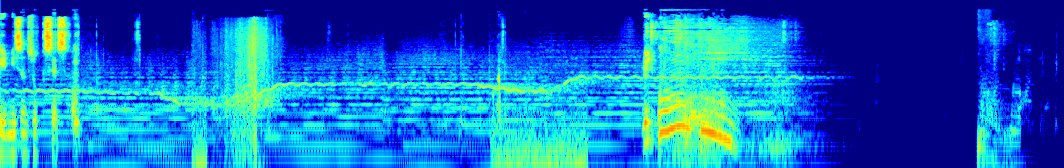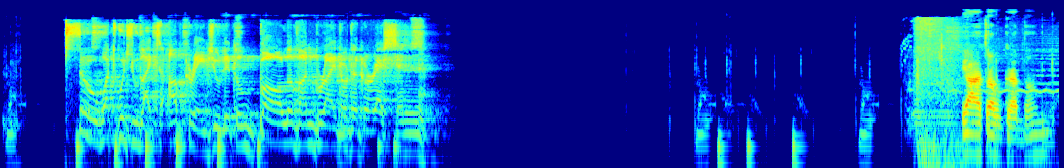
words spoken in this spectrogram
Ok, mission successful. Uuuu! So, what would you like to upgrade, you little ball of unbridled aggression? Ia, tu upgradăm. Ce mai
